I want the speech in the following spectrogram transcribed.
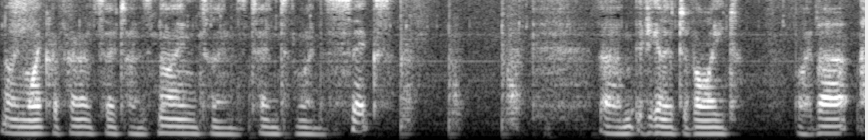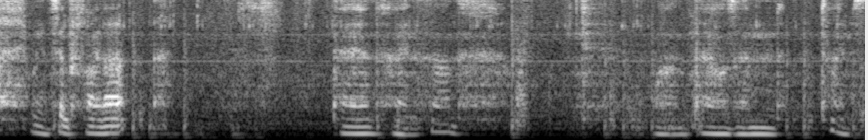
9 microfarads, so times 9 times 10 to the minus 6. Um, if you're going to divide by that, we can simplify that. tan minus 1, 1000 times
